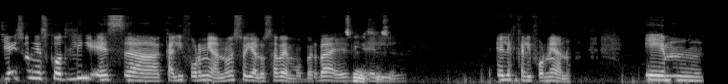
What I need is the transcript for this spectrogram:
Jason Scott Lee es ah, californiano, eso ya lo sabemos, ¿verdad? Es- Sí, sí, él, sí. él es californiano. Em,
